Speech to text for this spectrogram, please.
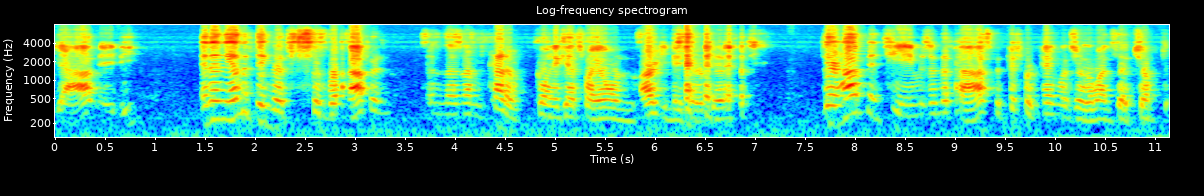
Yeah, maybe. And then the other thing that's brought up, and, and then I'm kind of going against my own argument here a bit, there have been teams in the past, the Pittsburgh Penguins are the ones that jump to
